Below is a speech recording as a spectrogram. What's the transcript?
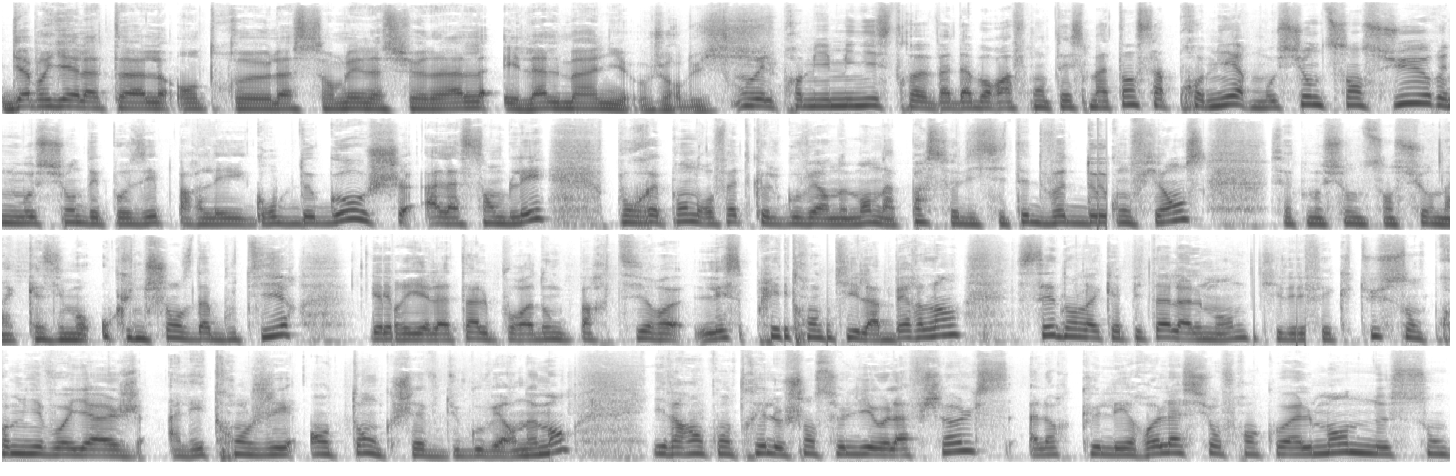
Gabriel Attal entre l'Assemblée nationale et l'Allemagne aujourd'hui. Oui, le Premier ministre va d'abord affronter ce matin sa première motion de censure, une motion déposée par les groupes de gauche à l'Assemblée pour répondre au fait que le gouvernement n'a pas sollicité de vote de confiance. Cette motion de censure n'a quasiment aucune chance d'aboutir. Gabriel Attal pourra donc partir l'esprit tranquille à Berlin. C'est dans la capitale allemande qu'il effectue son premier voyage à l'étranger en tant que chef du gouvernement. Il va rencontrer le chancelier Olaf Scholz alors que les relations franco-allemandes ne sont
